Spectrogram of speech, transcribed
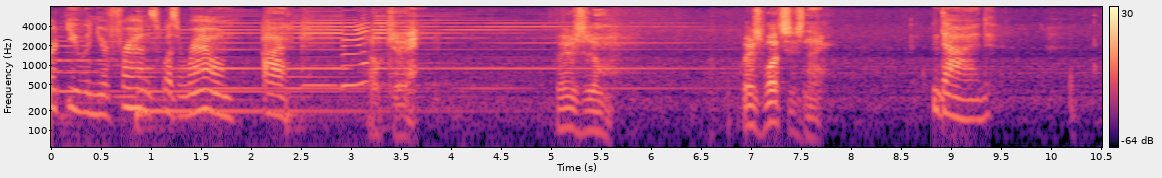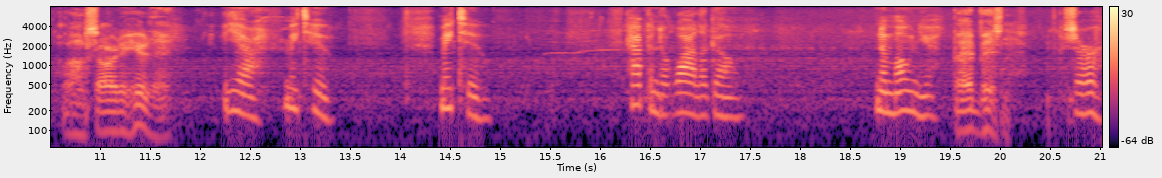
Heard you and your friends was around. I... Okay. Where's, um... Where's what's his name? died. Well, I'm sorry to hear that. Yeah, me too. Me too. Happened a while ago. Pneumonia. Bad business. Sure.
